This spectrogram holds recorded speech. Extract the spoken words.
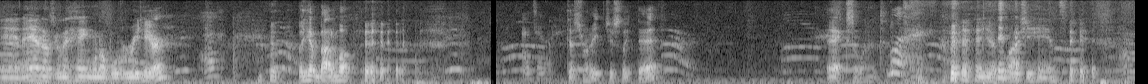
And Anna's going to hang one up over right here. but you haven't bottom up. I do it. That's right, just like that. Excellent. You have to wash your hands.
